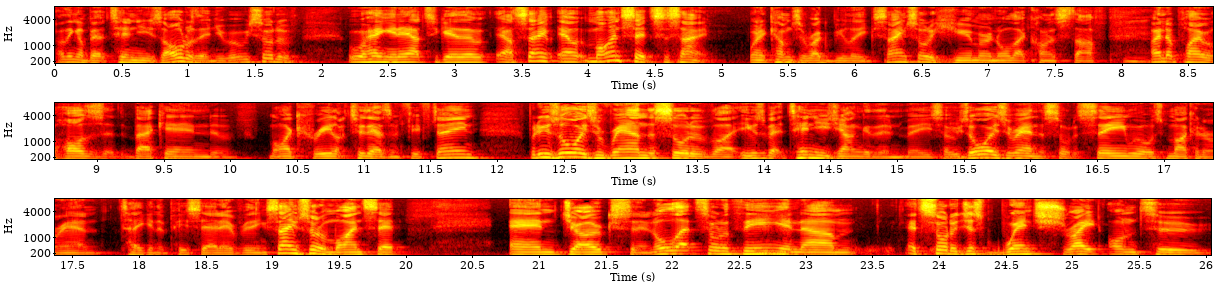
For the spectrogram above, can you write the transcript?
I think I'm about ten years older than you, but we sort of we were hanging out together. Our same our mindset's the same when it comes to rugby league. Same sort of humour and all that kind of stuff. I ended up playing with Hoz at the back end of my career, like 2015. But he was always around the sort of like he was about ten years younger than me, so he was always around the sort of scene. We always mucking around, taking the piss out of everything. Same sort of mindset and jokes and all that sort of thing. And um, it sort of just went straight onto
